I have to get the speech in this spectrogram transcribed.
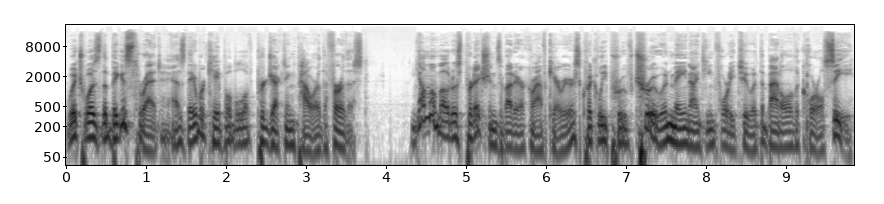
which was the biggest threat as they were capable of projecting power the furthest. Yamamoto's predictions about aircraft carriers quickly proved true in May 1942 at the Battle of the Coral Sea,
